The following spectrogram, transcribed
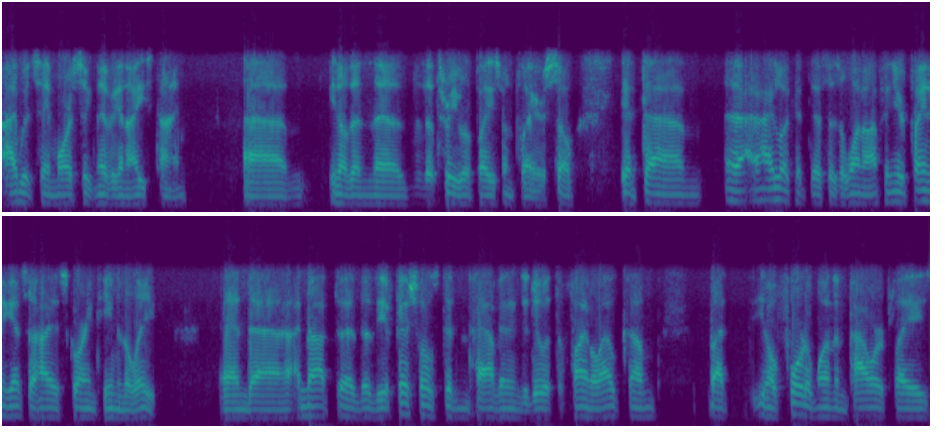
I would say, more significant ice time, um, you know, than the the three replacement players. So it, um, I look at this as a one-off, and you're playing against the highest scoring team in the league. And uh, I'm not uh, the, the officials didn't have anything to do with the final outcome, but you know four to one in power plays.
